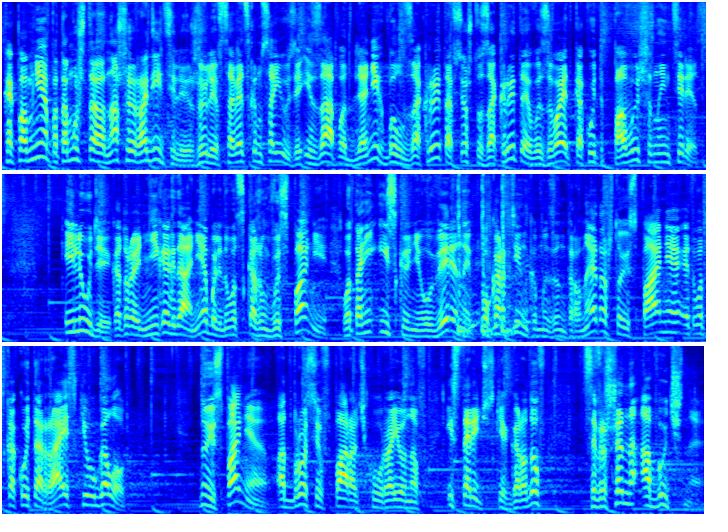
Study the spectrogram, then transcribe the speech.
Как по мне, потому что наши родители жили в Советском Союзе, и Запад для них был закрыт, а все, что закрытое, вызывает какой-то повышенный интерес. И люди, которые никогда не были, ну вот скажем, в Испании, вот они искренне уверены по картинкам из интернета, что Испания это вот какой-то райский уголок. Но Испания, отбросив парочку районов исторических городов, совершенно обычная.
